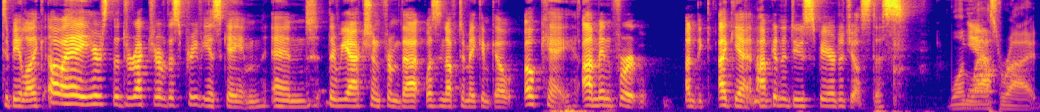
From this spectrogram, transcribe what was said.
to be like, "Oh, hey, here's the director of this previous game," and the reaction from that was enough to make him go, "Okay, I'm in for it again. I'm gonna do Spirit of Justice." One Yeah. last ride.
